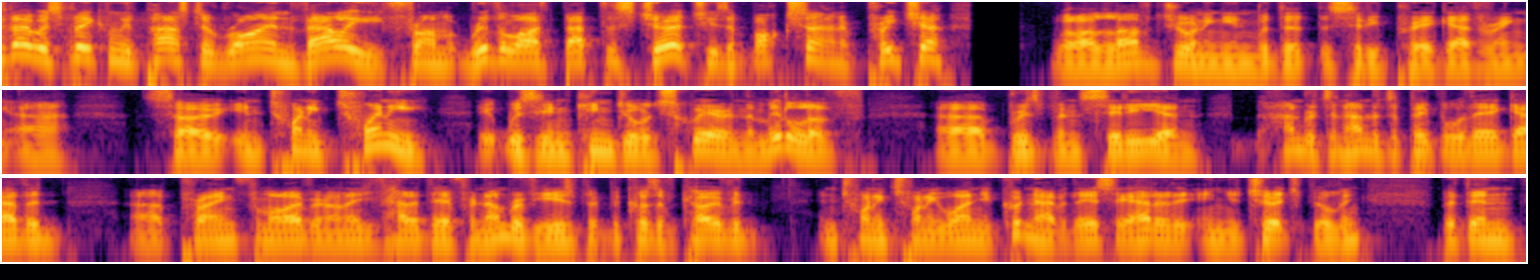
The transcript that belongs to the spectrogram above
Today we're speaking with Pastor Ryan Valley from River Life Baptist Church. He's a boxer and a preacher. Well, I love joining in with the, the city prayer gathering. Uh, so in 2020, it was in King George Square in the middle of uh, Brisbane City, and hundreds and hundreds of people were there gathered uh, praying from all over. And I know you've had it there for a number of years, but because of COVID in 2021, you couldn't have it there, so you had it in your church building. But then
